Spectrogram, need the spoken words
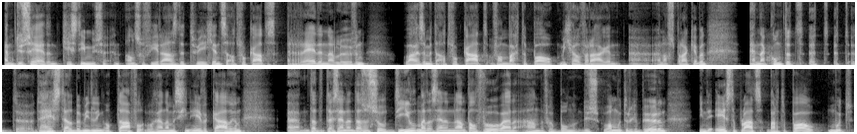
En dus rijden Christine Mussen en Anne-Sophie Raas, de twee Gentse advocaten, rijden naar Leuven, waar ze met de advocaat van Bart de Pauw, Michael Vragen, eh, een afspraak hebben. En dan komt het, het, het, de, de herstelbemiddeling op tafel. We gaan dat misschien even kaderen. Eh, dat, zijn dat is een soort deal, maar er zijn een aantal voorwaarden aan verbonden. Dus wat moet er gebeuren? In de eerste plaats, Bart de Pauw moet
